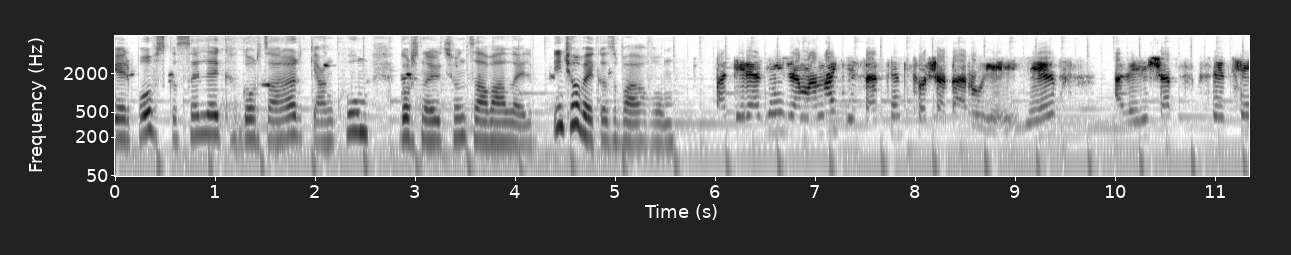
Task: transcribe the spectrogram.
կերպով սկսել եք գործարար կյանքում գործնեություն ծավալել։ Ինչով եք զբաղվում։ Պատերազմի ժամանակ ես արդեն թոշակառու էի եւ ավելի շատ սկսեցի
